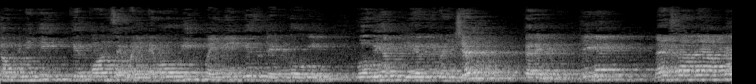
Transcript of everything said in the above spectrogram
कंपनी की कौन से महीने में होगी? महीने किस डेट को होगी? वो भी हम क्लियरली मेंशन करेंगे, ठीक है? नेक्स्ट आते हैं आपके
